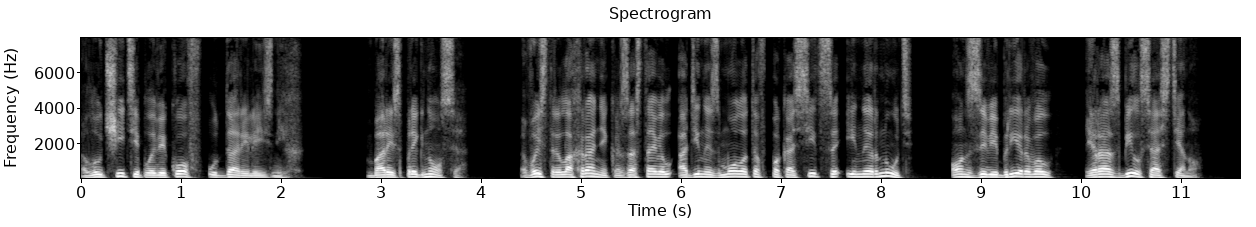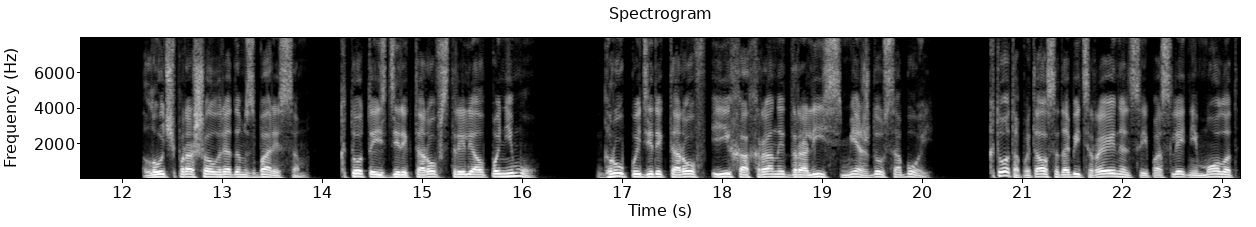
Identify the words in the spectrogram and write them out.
Лучи тепловиков ударили из них. Борис пригнулся. Выстрел охранника заставил один из молотов покоситься и нырнуть. Он завибрировал и разбился о стену. Луч прошел рядом с Барисом. Кто-то из директоров стрелял по нему. Группы директоров и их охраны дрались между собой. Кто-то пытался добить Рейнольдса и последний молот,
